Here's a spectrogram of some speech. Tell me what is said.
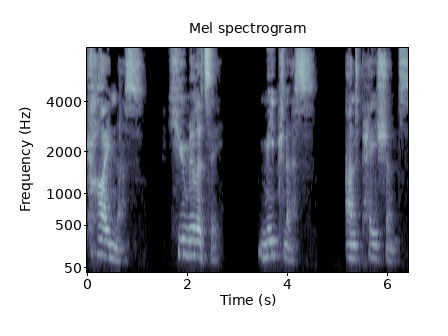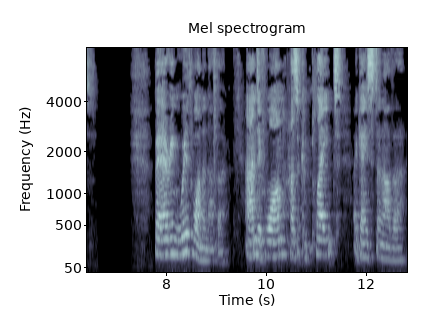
kindness, humility, meekness, and patience, bearing with one another, and if one has a complaint against another,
